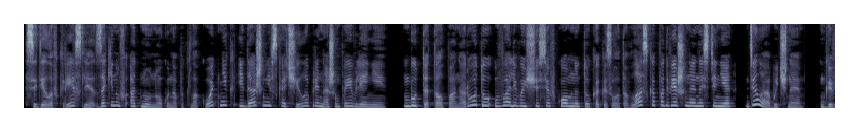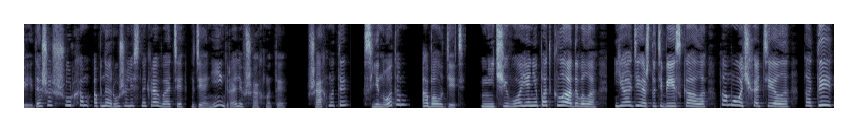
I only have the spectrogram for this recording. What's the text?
Сидела в кресле, закинув одну ногу на подлокотник и даже не вскочила при нашем появлении. Будто толпа народу, вваливающаяся в комнату, как и златовласка, подвешенная на стене, дело обычное. Гвида же с Шурхом обнаружились на кровати, где они играли в шахматы. В шахматы? С енотом? Обалдеть! «Ничего я не подкладывала! Я одежду тебе искала, помочь хотела, а ты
